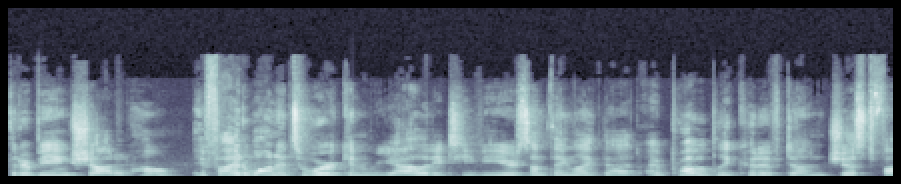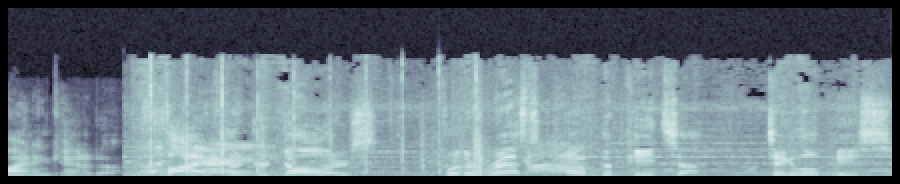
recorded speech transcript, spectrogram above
that are being shot at home. If I'd wanted to work in reality TV or something like that, I probably could have done just fine in Canada. $500 for the rest of the pizza. Take a little piece.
